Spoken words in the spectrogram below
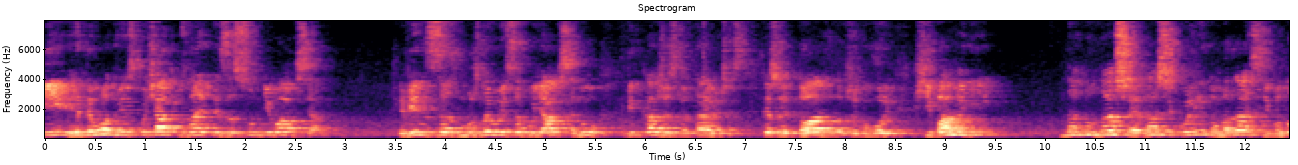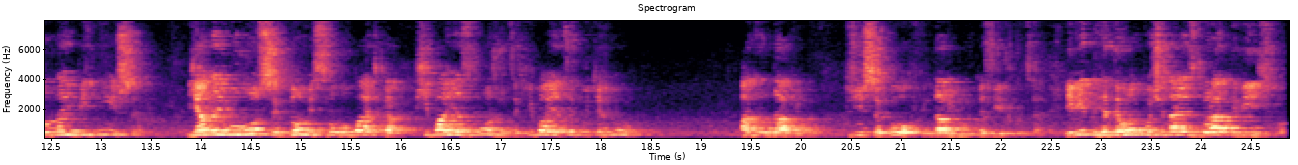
І Гедеон він спочатку, знаєте, засумнівався. Він можливо і забоявся. Ну, він каже, звертаючись, каже, до ангела вже говорить, хіба мені? На, ну, наше, наше коліно Манасії, воно найбідніше. Я наймолодший в домі свого батька. Хіба я зможу це? Хіба я це потягну? Ангел дав йому, точніше Бог, він дав йому вказівку це. І він, Гедеон, починає збирати військо.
